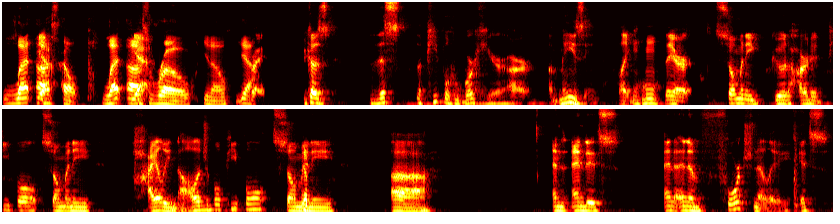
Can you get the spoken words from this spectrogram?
let yeah. us help let us Yeah. row you know yeah Right. because this the people who work here are amazing like Mhm. they are so many good-hearted people so many highly knowledgeable people so many uh and and it's and and unfortunately, it's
